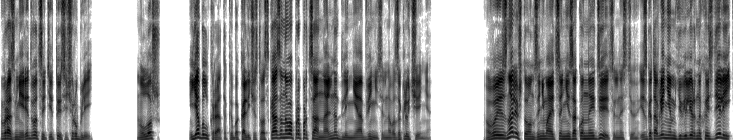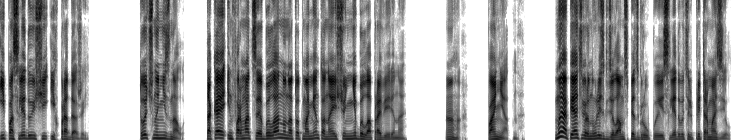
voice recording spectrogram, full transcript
в размере 20 тысяч рублей. Ложь. Я был краток, ибо количество сказанного пропорционально длине обвинительного заключения. Вы знали, что он занимается незаконной деятельностью, изготовлением ювелирных изделий и последующей их продажей? Точно не знал. Такая информация была, но на тот момент она еще не была проверена. Ага, понятно. Мы опять вернулись к делам спецгруппы, и следователь притормозил.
